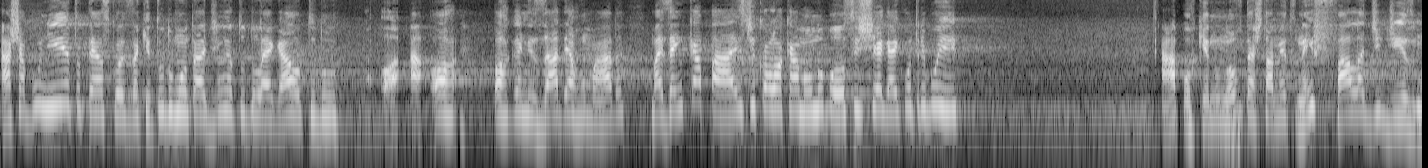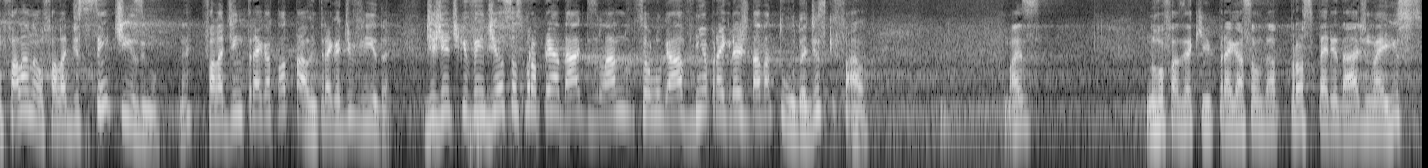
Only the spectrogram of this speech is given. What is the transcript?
Acha bonito ter as coisas aqui tudo montadinha, tudo legal, tudo organizada e arrumada, mas é incapaz de colocar a mão no bolso e chegar e contribuir. Ah, porque no Novo Testamento nem fala de dízimo, fala não, fala de centísimo, né? fala de entrega total, entrega de vida. De gente que vendia suas propriedades lá no seu lugar, vinha para a igreja e dava tudo, é disso que fala. Mas não vou fazer aqui pregação da prosperidade, não é isso.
